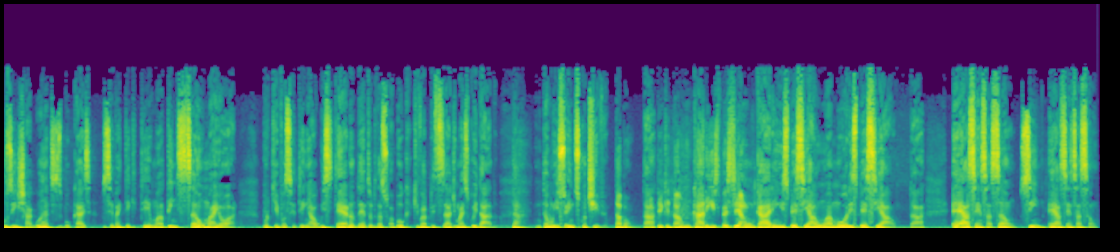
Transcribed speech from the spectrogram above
os enxaguantes bucais, você vai ter que ter uma atenção maior, porque você tem algo externo dentro da sua boca que vai precisar de mais cuidado. Tá. Então isso é indiscutível. Tá bom. Tá. Vai ter que dar um carinho especial. Um carinho especial, um amor especial, tá? É a sensação? Sim, é a sensação.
